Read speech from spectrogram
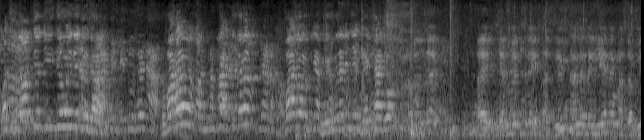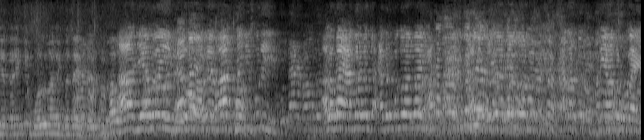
પછી જવાબ જે દી ઊભા રહો, કરો? ઊભા રહો, ત્યાં ભેગલાની જેમ બેઠા છો. ભાઈ ચેરમેન શ્રી? અધ્યક્ષ સ્થાને થઈ ને એમાં સભ્ય તરીકે બોલવાની બધા હા, જે હોય હવે વાત થઈ પૂરી. હાલો ભાઈ, આગળ વધો, વધો ભાઈ. વધો, ભાઈ.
